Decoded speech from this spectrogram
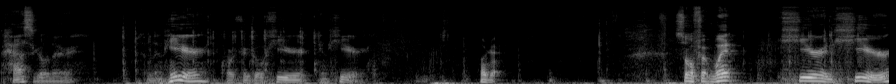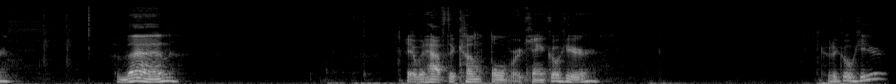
It has to go there, and then here, or it could go here and here. Okay. So if it went here and here, then it would have to come over. It can't go here. Could it go here?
